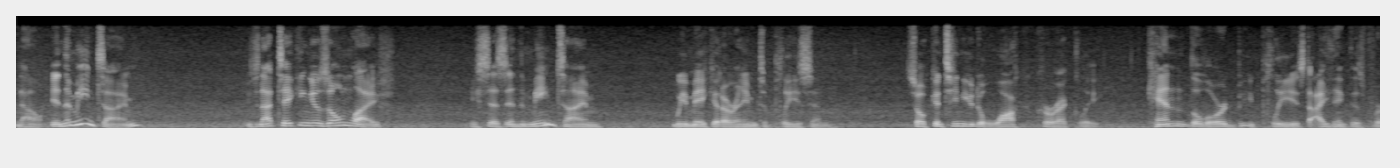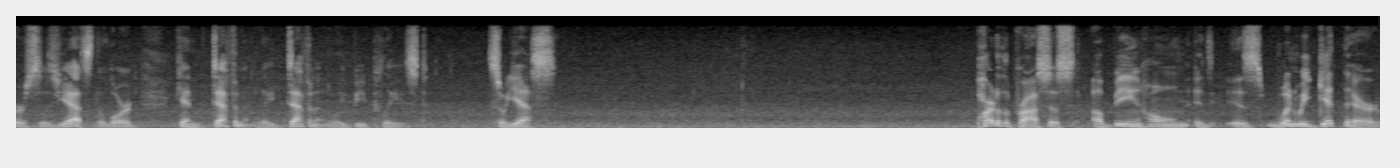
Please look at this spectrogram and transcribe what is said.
Now, in the meantime, he's not taking his own life. He says, in the meantime, we make it our aim to please him. So continue to walk correctly. Can the Lord be pleased? I think this verse says yes, the Lord can definitely, definitely be pleased. So, yes. Part of the process of being home is, is when we get there,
